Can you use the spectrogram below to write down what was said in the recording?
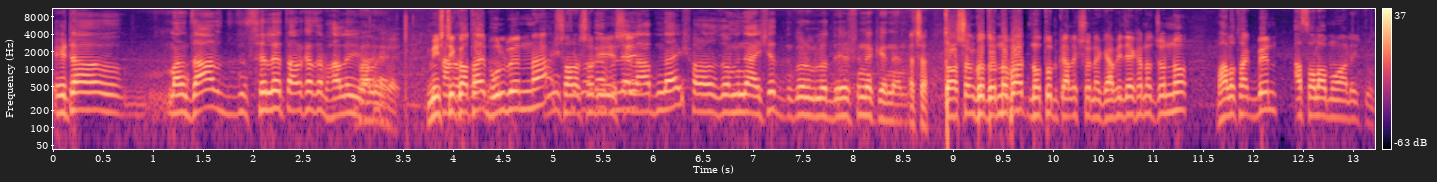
এটা মানে যার ছেলে তার কাছে ভালোই ভালোই হয়। হয় মিষ্টি কথায় ভুলবেন না সরাসরি এসে লাভ নাই সরজমিনে এসে গরুগুলো দেখে শুনে কেনেন। আচ্ছা তো অসংখ্য ধন্যবাদ নতুন কালেকশনে গাভী দেখানোর জন্য। ভালো থাকবেন আসসালামু আলাইকুম।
